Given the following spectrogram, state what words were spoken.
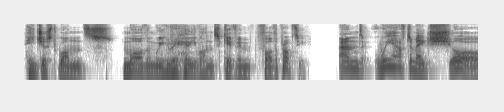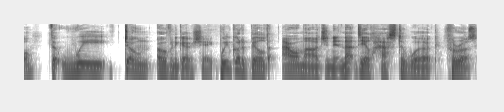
he just wants more than we really want to give him for the property. And we have to make sure that we don't over negotiate. We've got to build our margin in. That deal has to work for us.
